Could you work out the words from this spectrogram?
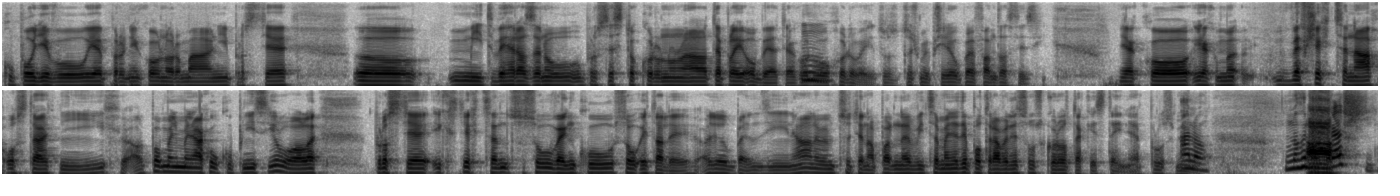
ku podivu je pro někoho normální prostě uh, mít vyhrazenou prostě 100 korun na teplej oběd, jako hmm. dvouchodový, to, což mi přijde úplně fantastický. Jako, jak m, ve všech cenách ostatních, a pomeňme nějakou kupní sílu, ale prostě x těch cen, co jsou venku, jsou i tady. Ať je benzín, já nevím, co tě napadne, víceméně ty potraviny jsou skoro taky stejně, plus minus. Ano, mnohdy a... dražší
